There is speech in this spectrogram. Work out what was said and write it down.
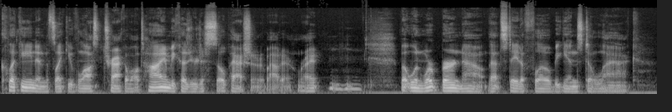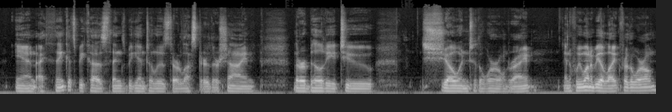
clicking and it's like you've lost track of all time because you're just so passionate about it right mm-hmm. but when we're burned out, that state of flow begins to lack. And I think it's because things begin to lose their luster, their shine, their ability to show into the world, right? And if we want to be a light for the world,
